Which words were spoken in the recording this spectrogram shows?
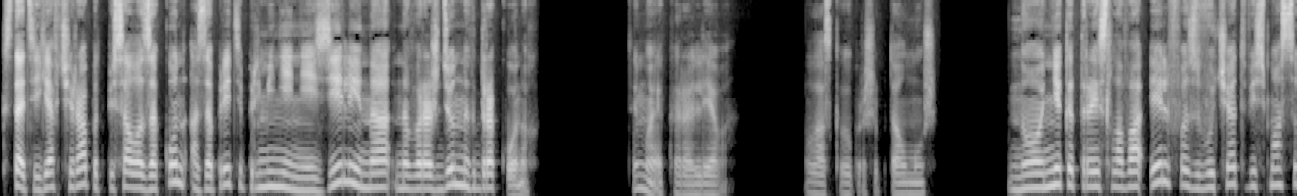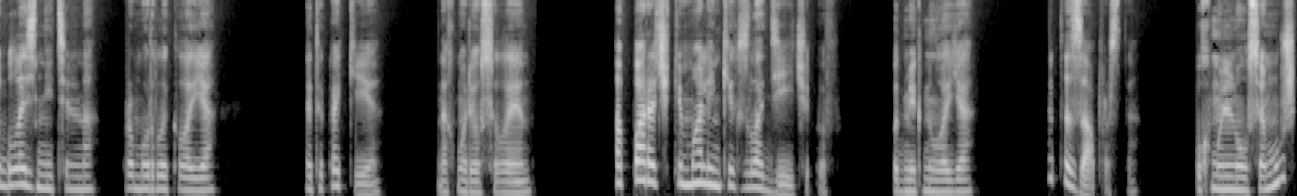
«Кстати, я вчера подписала закон о запрете применения зелий на новорожденных драконах. Ты моя королева, ласково прошептал муж. Но некоторые слова эльфа звучат весьма соблазнительно, промурлыкала я. Это какие? нахмурился Лэйн. О парочке маленьких злодейчиков, подмигнула я. Это запросто, ухмыльнулся муж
